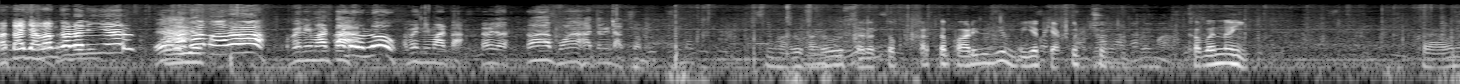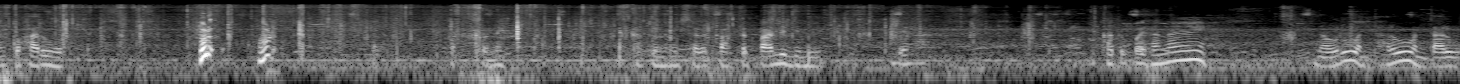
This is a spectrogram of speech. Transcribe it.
હતા જવાબ કરો ને યાર. એ મારા મારા. અમે નહીં મારતા. બોલો. અમે નહીં મારતા. તમે જા- તમારા ભોણા હાચવી નાખશો અમે મારું હારું શરત તો કરતા પાડી દીધી. હું એ ફેંકું જ છું. ખબર નહીં. આવવાનું તો સારું હુડ હુડ ખાતું નહીં ખાતું નહીં શરત પાત જ પાડી દીધી મેં બે ખાતું પૈસા નહીં નવરું અંધારું અંધારું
